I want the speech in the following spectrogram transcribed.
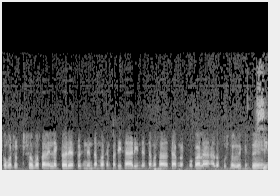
y como so- somos también lectores, pues intentamos empatizar, intentamos adaptarnos un poco a, la- a los gustos de, de, Sí,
